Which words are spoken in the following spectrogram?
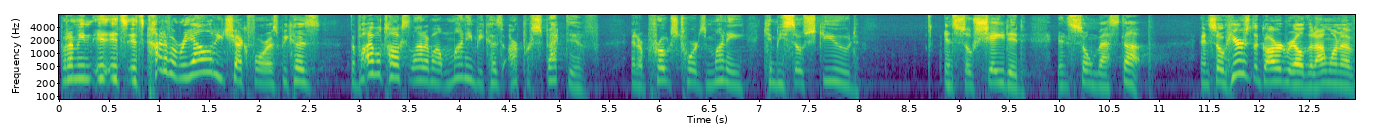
But I mean, it's, it's kind of a reality check for us because the Bible talks a lot about money because our perspective and approach towards money can be so skewed and so shaded and so messed up. And so here's the guardrail that I want to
